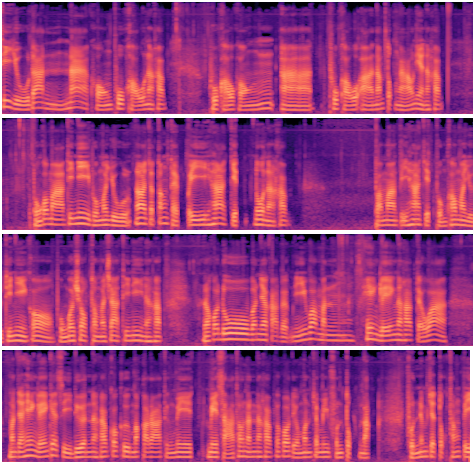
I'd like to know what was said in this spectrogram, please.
ที่อยู่ด้านหน้าของภูเขานะครับ ภูเขาของอ่าภูเขาอ่าน้ำตกเหงาเนี่ยนะครับ ผมก็มาที่นี่ผมมาอยู่น่าจะตั้งแต่ปีห้าเจ็ดโน่นนะครับ ประมาณปีห้าเจ็ดผมเข้ามาอยู่ที่นี่ก็ผมก็ชอบธรรมชาติที่นี่นะครับแล้วก็ดูบรรยากาศแบบนี้ว่ามันแห้งแล้งนะครับ แต่ว่า มันจะแห้งแล้งแค่สี่เดือนนะครับ ก็คือมกราถึงเมเมษาเท่านั้นนะครับ แล้วก็เดี๋ยวมันจะมีฝนตกหนัก ฝนเนี่ยมันจะตกทั้งปี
